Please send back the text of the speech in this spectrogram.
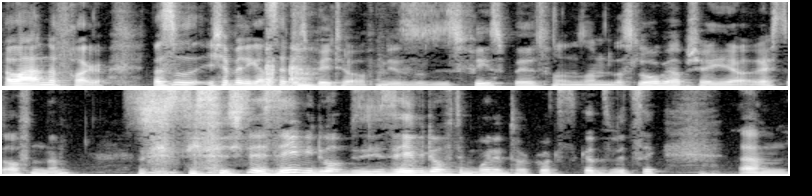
Aber andere Frage. Weißt du, ich habe ja die ganze Zeit das Bild hier offen, dieses, dieses Friesbild von unserem, das Logo habe ich ja hier rechts offen. Ne? Ich sehe, wie du, ich sehe, wie du auf dem Monitor guckst, ganz witzig. Ähm,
